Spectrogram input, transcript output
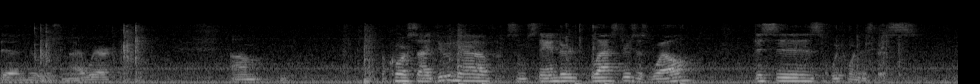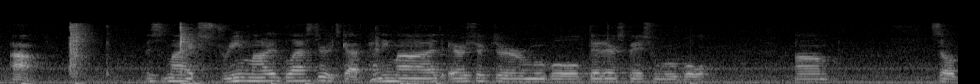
the new edition I wear. Um, of course I do have some standard blasters as well. This is, which one is this? Ah, this is my extreme modded blaster. It's got penny mod, air restrictor removal, dead airspace removal. Um, so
